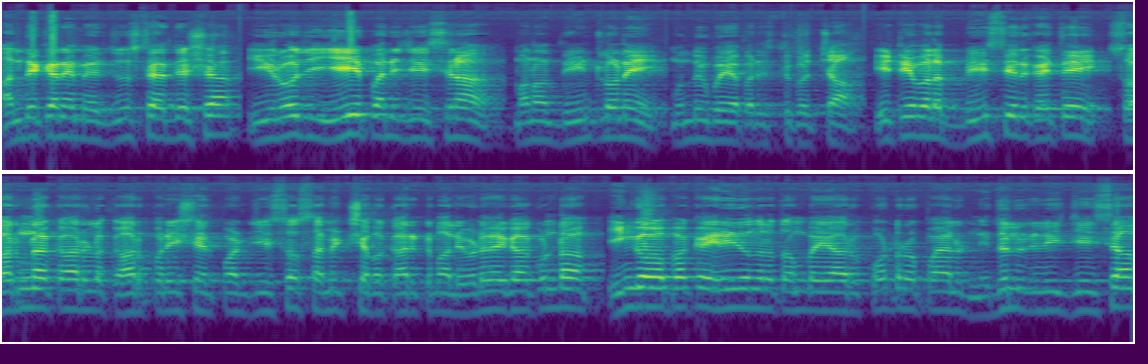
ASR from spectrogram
అందుకనే మీరు చూస్తే అధ్యక్ష ఈ రోజు ఏ పని చేసినా మనం దీంట్లోనే ముందుకు పోయే పరిస్థితికి వచ్చాం. ఇటీవల బీసీలకైతే అయితే స్వర్ణకారుల కార్పొరేషన్ ఏర్పాటు చేస్తూ సంక్షేమ కార్యక్రమాలు ఇవ్వడమే కాకుండా ఇంకొక పక్క ఎనిమిది వందల తొంభై ఆరు కోట్ల రూపాయలు నిధులు రిలీజ్ చేశాం.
